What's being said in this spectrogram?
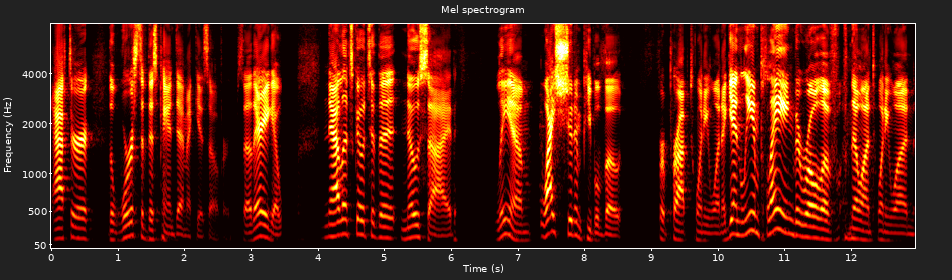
after the worst of this pandemic is over. So there you go. Now let's go to the no side. Liam, why shouldn't people vote for Prop 21? Again, Liam playing the role of no on 21.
